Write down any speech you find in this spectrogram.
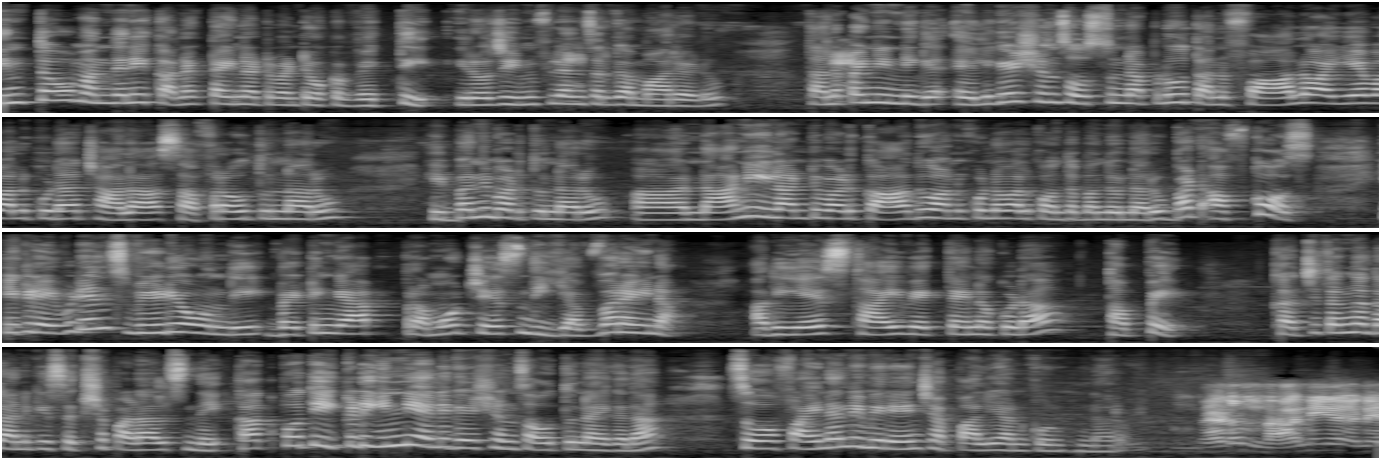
ఎంతో మందిని కనెక్ట్ అయినటువంటి ఒక వ్యక్తి ఈరోజు ఇన్ఫ్లుయెన్సర్గా మారాడు. తనపై ఇన్ని ఎలిగేషన్స్ వస్తున్నప్పుడు తను ఫాలో అయ్యే వాళ్ళు కూడా చాలా సఫర్ అవుతున్నారు ఇబ్బంది పడుతున్నారు. నాని ఇలాంటి వాడు కాదు అనుకున్న వాళ్ళు కొంతమంది ఉన్నారు. బట్ అఫ్ కోర్స్ ఇక్కడ ఎవిడెన్స్ వీడియో ఉంది. బెట్టింగ్ యాప్ ప్రమోట్ చేసింది ఎవరైనా అది ఏ స్థాయి వ్యక్తి అయినా కూడా తప్పే. ఖచ్చితంగా దానికి శిక్ష పడాల్సిందే. కాకపోతే ఇక్కడ ఇన్ని ఎలిగేషన్స్ అవుతున్నాయి కదా. సో ఫైనల్లీ మీరు ఏం చెప్పాలి అనుకుంటున్నారు? మేడం నాని అనే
